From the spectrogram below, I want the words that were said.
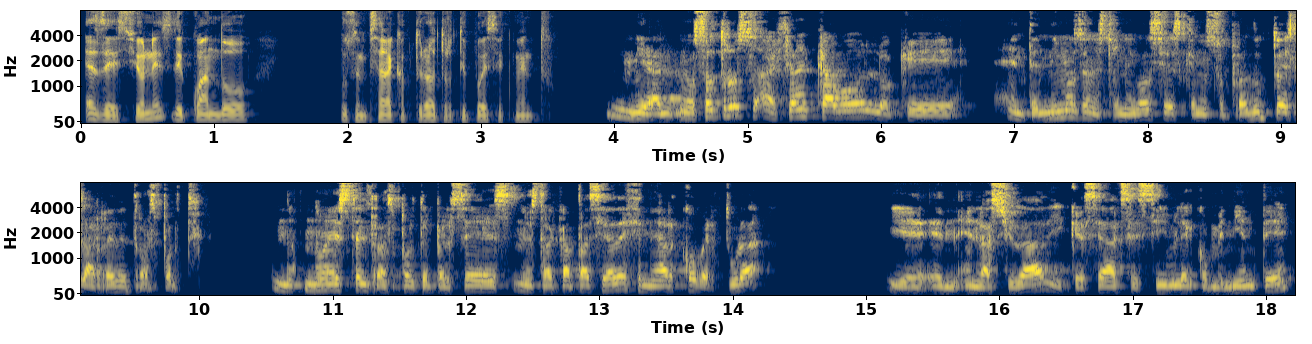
las decisiones de cuándo pues, empezar a capturar otro tipo de segmento? Mira, nosotros al fin y al cabo lo que entendimos de nuestro negocio es que nuestro producto es la red de transporte no, es el transporte per se, es nuestra capacidad de generar cobertura y eh, en, la ciudad y que sea accesible, conveniente,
